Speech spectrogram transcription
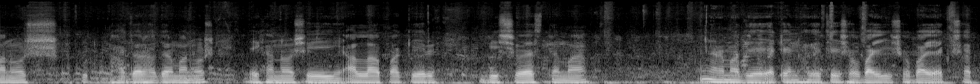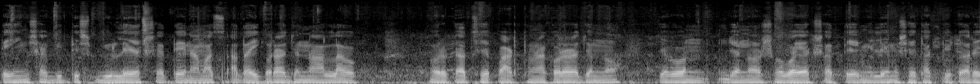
মানুষ, হাজার হাজার মানুষ এখানেও সেই আল্লাহ পাকের বিশ্ব ইস্তেমা মাঝে অ্যাটেন্ড হয়েছে। সবাই সবাই একসাথে হিংসা বিদ্বেষ ভুলে একসাথে নামাজ আদায় করার জন্য আল্লাহ ওর কাছে প্রার্থনা করার জন্য, যেমন যেন সবাই একসাথে মিলেমিশে থাকতে পারে।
